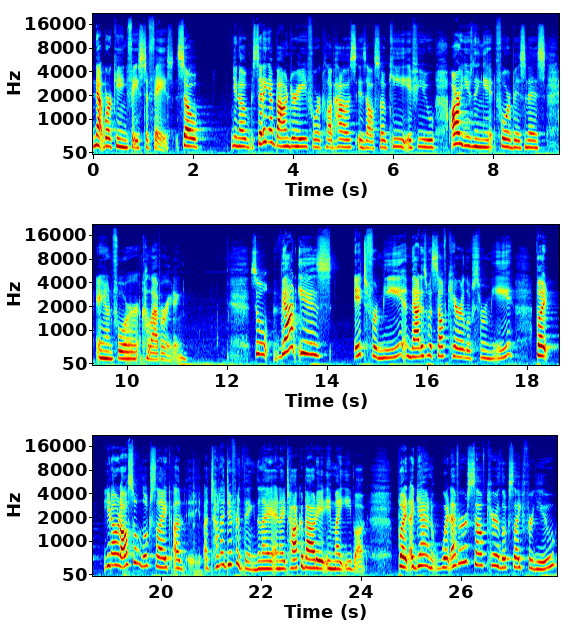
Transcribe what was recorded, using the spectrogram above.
networking face to face. So, you know, setting a boundary for Clubhouse is also key if you are using it for business and for collaborating. So that is it for me, and that is what self care looks for me. But you know, it also looks like a, a ton of different things, and I and I talk about it in my ebook. But again, whatever self care looks like for you,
